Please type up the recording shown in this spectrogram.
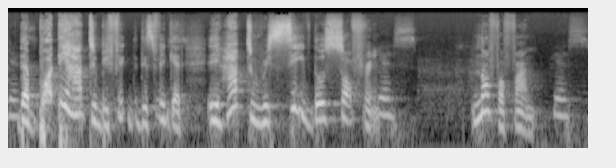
Yes. The body had to be fi- disfigured. He had to receive those suffering, Yes. not for fun. Yes.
